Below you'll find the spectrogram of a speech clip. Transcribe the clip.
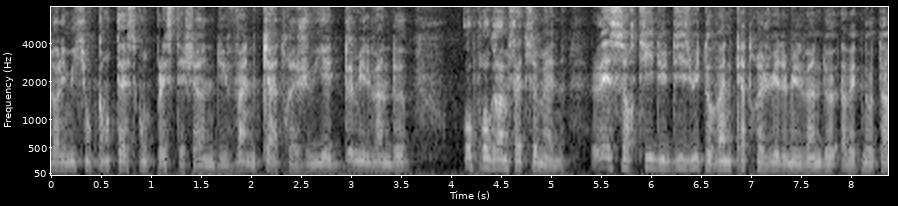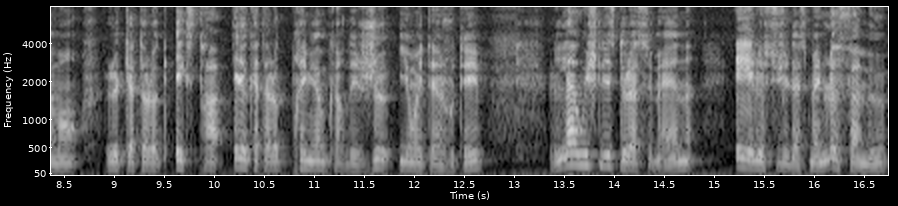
dans l'émission Quand est-ce qu'on PlayStation du 24 juillet 2022. Au programme cette semaine, les sorties du 18 au 24 juillet 2022 avec notamment le catalogue extra et le catalogue premium car des jeux y ont été ajoutés, la wishlist de la semaine et le sujet de la semaine, le fameux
